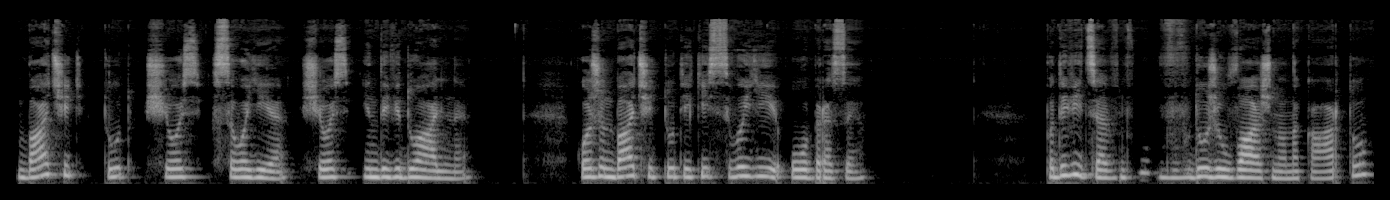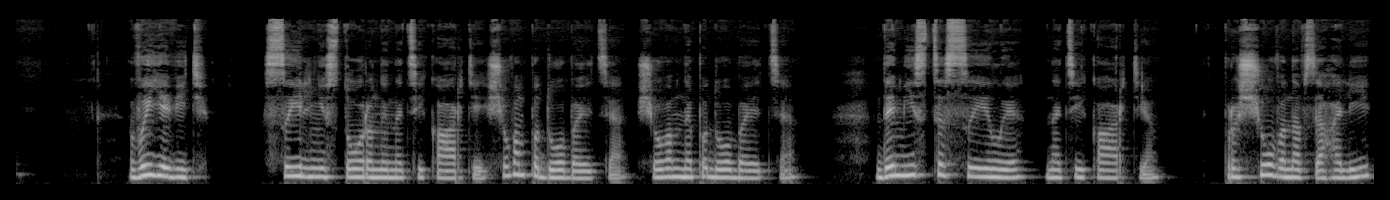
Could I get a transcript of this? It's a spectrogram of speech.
бачить тут щось своє, щось індивідуальне. Кожен бачить тут якісь свої образи. Подивіться дуже уважно на карту. Виявіть сильні сторони на цій карті, що вам подобається, що вам не подобається, де місце сили на цій карті, про що вона взагалі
